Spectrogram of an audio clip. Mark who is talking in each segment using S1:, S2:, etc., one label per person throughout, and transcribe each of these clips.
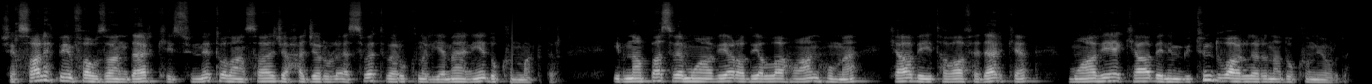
S1: Şeyh Salih bin Favzan der ki sünnet olan sadece Hacerul Esvet ve Ruknul Yemani'ye dokunmaktır. İbn Abbas ve Muaviye radıyallahu anhuma Kabe'yi tavaf ederken Muaviye Kabe'nin bütün duvarlarına dokunuyordu.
